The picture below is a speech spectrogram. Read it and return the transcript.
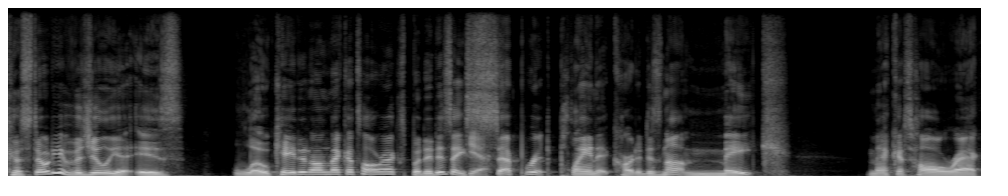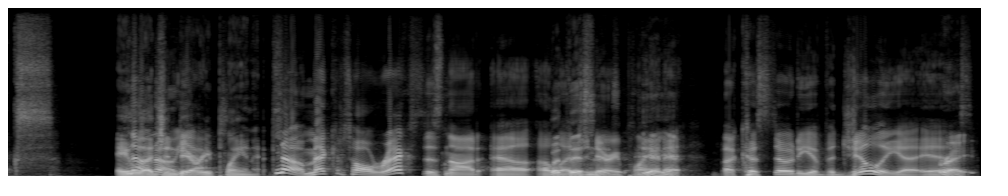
Custodia Vigilia is located on Mecatol Rex, but it is a Yeah. separate planet card. It does not make Mecatol Rex a No, no, legendary yeah. planet. No, Mecatol Rex is not a, a legendary is- planet, yeah. but Custodia Vigilia is, Right.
